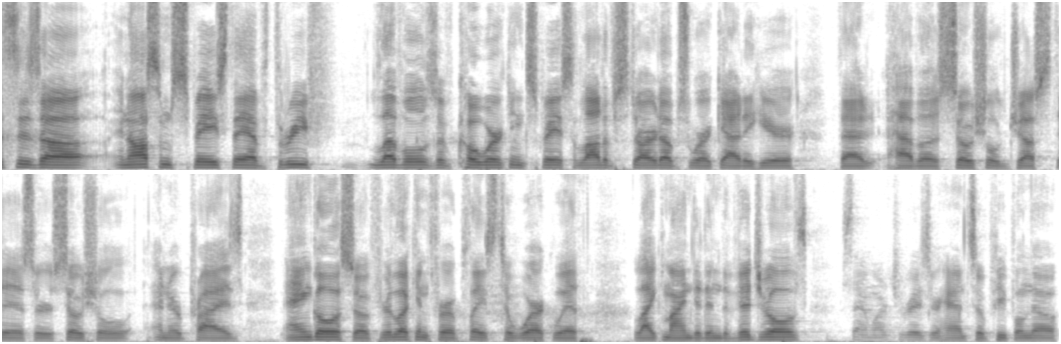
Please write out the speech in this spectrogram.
This is uh, an awesome space. They have three levels of co-working space. A lot of startups work out of here that have a social justice or social enterprise angle. So if you're looking for a place to work with like-minded individuals, Sam, why don't you raise your hand so people know?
